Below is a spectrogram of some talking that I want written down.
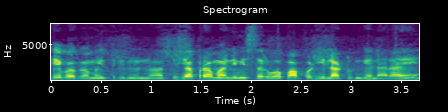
हे बघा मैत्रिणींना आता ह्याप्रमाणे मी सर्व पापड हे लाटून घेणार आहे.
